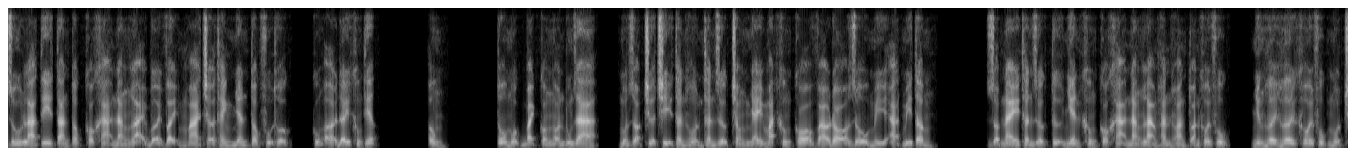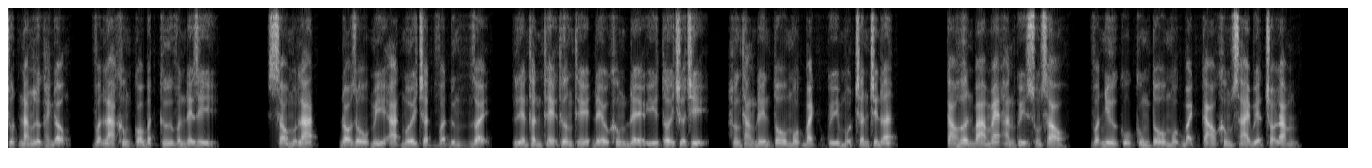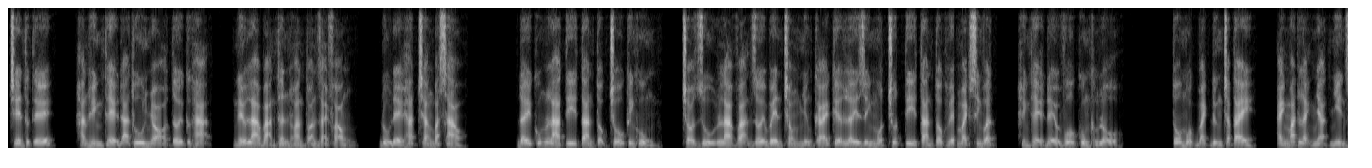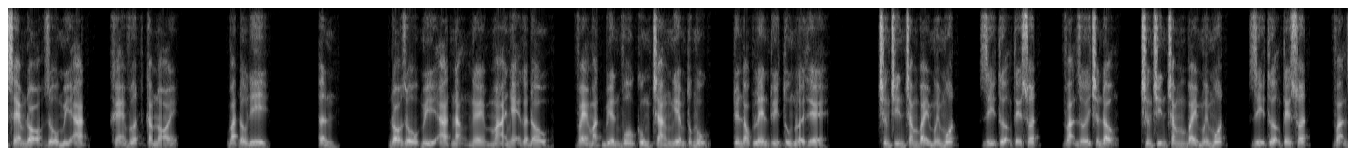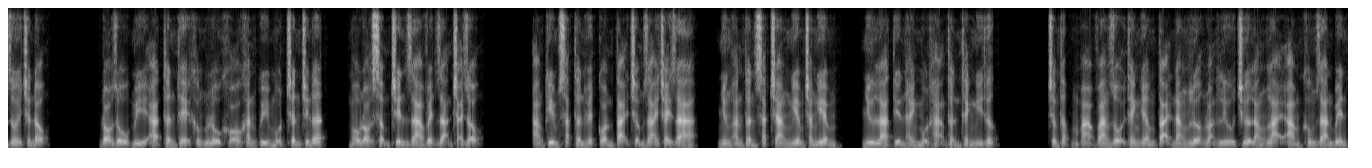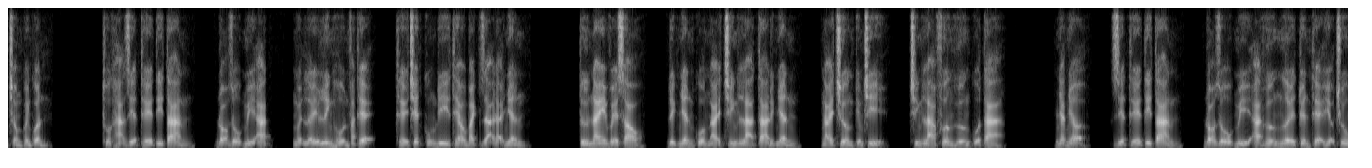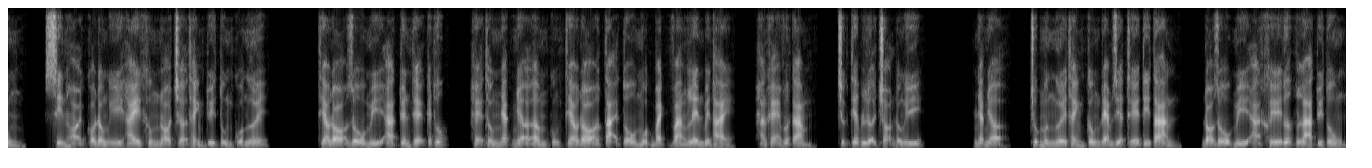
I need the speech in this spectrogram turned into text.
dù là ti tan tộc có khả năng lại bởi vậy mà trở thành nhân tộc phụ thuộc, cũng ở đây không tiếc. Ông tô một bạch con ngón búng ra, một giọt chữa trị thần hồn thần dược trong nháy mắt không có vào đỏ rổ mì ạt mi tâm. Giọt này thần dược tự nhiên không có khả năng làm hắn hoàn toàn khôi phục, nhưng hơi hơi khôi phục một chút năng lực hành động, vẫn là không có bất cứ vấn đề gì. Sau một lát, đỏ rổ mì ạt mới chật vật đứng dậy, liền thần thể thương thế đều không để ý tới chữa trị, hướng thẳng đến tô một bạch quỳ một chân trên đất. Cao hơn ba mét hắn quỳ xuống sau, vẫn như cũ cùng tô một bạch cao không sai biệt cho lắm. Trên thực tế, hắn hình thể đã thu nhỏ tới cực hạn nếu là bản thân hoàn toàn giải phóng đủ để hát trăng bắt sao. Đây cũng là ti tan tộc chỗ kinh khủng cho dù là vạn giới bên trong những cái kia lây dính một chút ti tan tộc huyết mạch sinh vật hình thể đều vô cùng khổng lồ. Tô một bạch đứng chắp tay ánh mắt lạnh nhạt nhìn xem đỏ rộ mị ạt khẽ vớt cằm nói bắt đầu đi. Ân. Đỏ rộ mị ạt nặng nề mà nhẹ gật đầu vẻ mặt biến vô cùng trang nghiêm túc mục tuyên đọc lên tùy tùng lợi thể chương chín trăm bảy mươi 971, dị tượng tế xuất vạn giới chấn động. Chương chín trăm bảy mươi 971, dị tượng tế xuất vạn giới chấn động. Đỏ rộ mị ạt thân thể khổng lồ khó khăn quỳ một chân trên đất màu đỏ sậm trên da vết dạn trải rộng ám kim sắc thần huyết còn tại chậm rãi chảy ra, nhưng hắn thần sắc trang nghiêm trang nghiêm, như là tiến hành một hạng thần thánh nghi thức. Trầm thấp mà vang dội thanh â m tại năng lượng loạn lưu chưa lắng lại ám không gian bên trong quanh quần thuộc hạ diệt thế titan, đọ rộ mỹ át nguyện lấy linh hồn phát thệ, thể chết cũng đi theo bạch dạ đại nhân. Từ nay về sau, địch nhân của ngài chính là ta địch nhân, ngài trường kiếm chỉ chính là phương hướng của ta. Nhắc nhở, diệt thế titan, đọ rộ mỹ át hướng ngươi tuyên thệ hiệu chung xin hỏi có đồng ý hay không nó trở thành tùy tùng của ngươi? Theo đỏ rộ mỹ ạt tuyên thệ kết thúc, hệ thống nhắc nhở âm cũng theo đó tại tô một bạch vang lên bên hai, hắn khẽ vất cảm trực tiếp lựa chọn đồng ý. Nhắc nhở, chúc mừng ngươi thành công đem diệt thế titan đỏ rộ mỹ ạt khế ước là tùy tùng.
